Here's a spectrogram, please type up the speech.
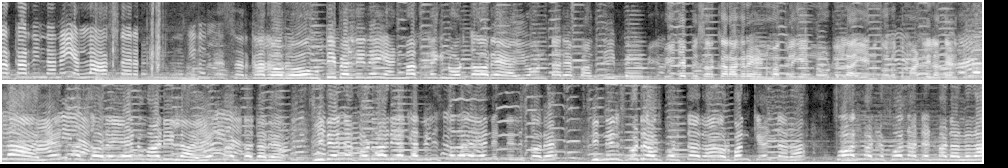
ಸರ್ಕಾರದಿಂದಾನೇ ಎಲ್ಲ ಆಗ್ತಾ ಇರೋದು ಇದು ಸರ್ಕಾರವರು ಹುಟ್ಟಿ ಬೆಳ್ದಿನೇ ಹೆಣ್ಮಕ್ಳಿಗೆ ನೋಡ್ತಾವ್ರೆ. ಅಯ್ಯೋ ಅಂತಾರೆ ಪಗ್ದಿ ಬಿಜೆಪಿ ಸರ್ಕಾರ ಆಗ್ರೆ ಹೆಣ್ಮಕ್ಳಿಗೆ ಏನ್ ನೋಡ್ಲಿಲ್ಲ ಏನು ಸವಲತ್ತು ಮಾಡ್ಲಿಲ್ಲ ಅಂತ ಹೇಳ್ತಾರೆ ಅಲ್ಲ ಏನ್ ಮಾಡ್ತಾವ್ರೆ? ಏನು ಮಾಡಿಲ್ಲ? ಏನ್ ಮಾಡ್ತಾ ಇದಾರೆ ಇದೇನೇ ಕೊಡಬೇಡಿ ಅಂತ ನಿಲ್ಲಿಸ್ತಾರಲ್ಲ ಏನಕ್ಕೆ ನಿಲ್ಲಿಸ್ತಾವ್ರೆ? ಇದು ನಿಲ್ಲಿಸ್ಬಿಟ್ರೆ ಅವ್ರು ಕೊಡ್ತಾರ? ಅವ್ರು ಬಂದು ಕೇಳ್ತಾರ? ಫೋನ್ ಮಾಡ್ರೆ ಫೋನ್ ಅಟೆಂಡ್ ಮಾಡಲ್ಲ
